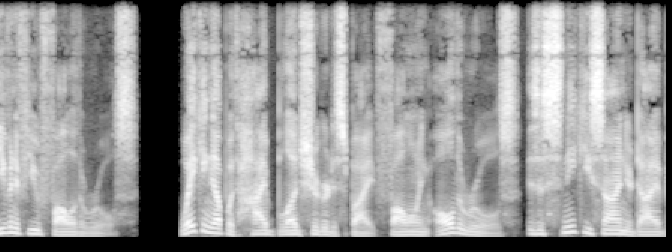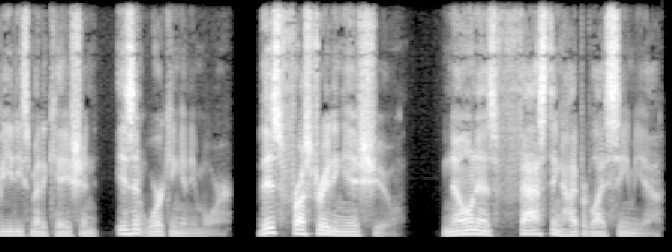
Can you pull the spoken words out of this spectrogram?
even if you follow the rules. Waking up with high blood sugar despite following all the rules is a sneaky sign your diabetes medication isn't working anymore. This frustrating issue, known as fasting hyperglycemia,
